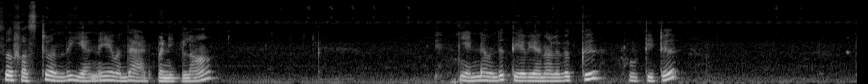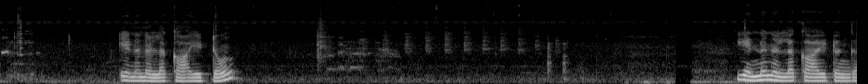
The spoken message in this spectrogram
ஸோ ஃபஸ்ட்டு வந்து எண்ணெயை வந்து ஆட் பண்ணிக்கலாம். எண்ணெய் வந்து தேவையான அளவுக்கு ஊற்றிட்டு எண்ணெய் நல்லா காயட்டும். எண்ணெய் நல்லா காயட்டுங்க.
